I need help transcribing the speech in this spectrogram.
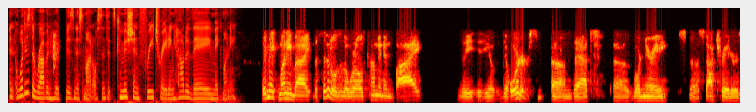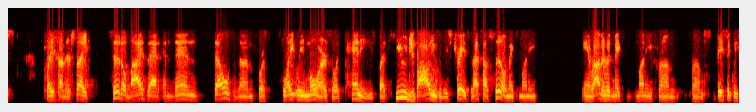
And what is the Robinhood business model? Since it's commission-free trading, how do they make money? They make money by the citadels of the world come in and buy the you know, the orders um, that uh, ordinary uh, stock traders place on their site. Citadel buys that and then sells them for slightly more, so like pennies, but huge volumes of these trades. So that's how Citadel makes money, and Robinhood makes money from from basically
